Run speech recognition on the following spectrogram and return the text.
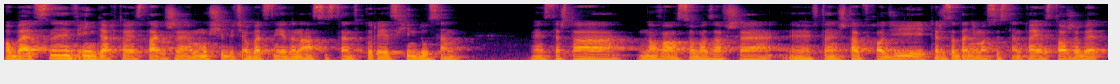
obecny. W Indiach to jest tak, że musi być obecny jeden asystent, który jest Hindusem. Więc też ta nowa osoba zawsze y, w ten sztab wchodzi i też zadaniem asystenta jest to, żeby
